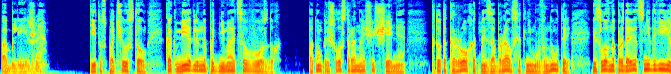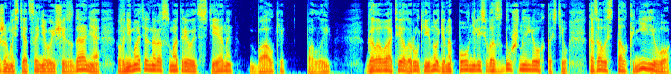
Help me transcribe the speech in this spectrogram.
поближе». Титус почувствовал, как медленно поднимается в воздух. Потом пришло странное ощущение. Кто-то крохотный забрался к нему внутрь, и, словно продавец недвижимости, оценивающий здание, внимательно рассматривает стены, балки, полы. Голова, тело, руки и ноги наполнились воздушной легкостью. Казалось, толкни его,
